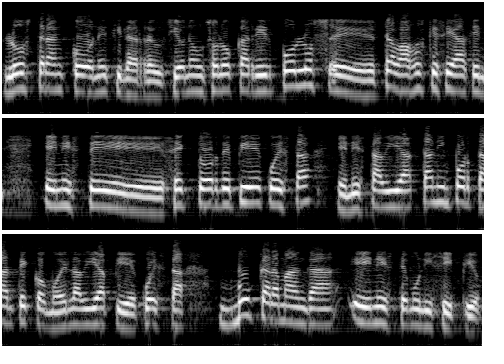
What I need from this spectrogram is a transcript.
los trancones y la reducción a un solo carril por los eh, trabajos que se hacen en este sector de Piedecuesta, en esta vía tan importante como es la vía Piedecuesta Bucaramanga en este municipio.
